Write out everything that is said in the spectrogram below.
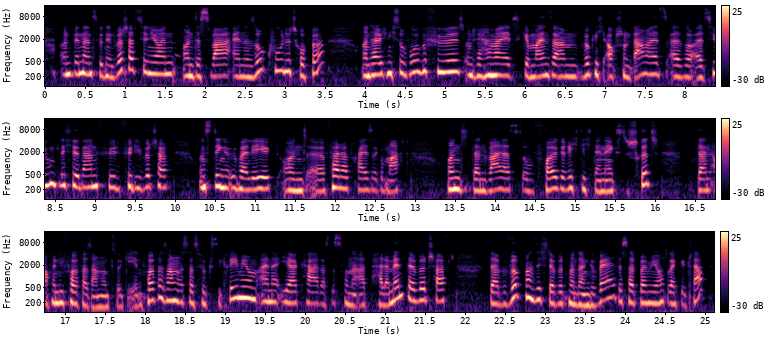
und bin dann zu den Wirtschaftsjunioren. Und es war eine so coole Truppe. Und da habe ich mich so wohl gefühlt. Und wir haben halt gemeinsam wirklich auch schon damals, also als Jugendliche dann für, für die Wirtschaft, uns Dinge überlegt und äh, Förderpreise gemacht. Und dann war das so folgerichtig der nächste Schritt dann auch in die Vollversammlung zu gehen. Vollversammlung ist das höchste Gremium einer IHK, das ist so eine Art Parlament der Wirtschaft. Da bewirbt man sich, da wird man dann gewählt. Das hat bei mir auch direkt geklappt.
